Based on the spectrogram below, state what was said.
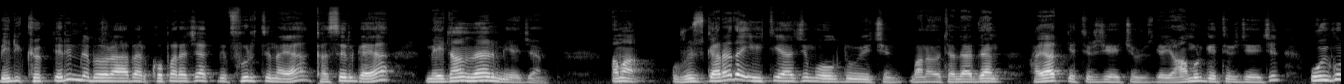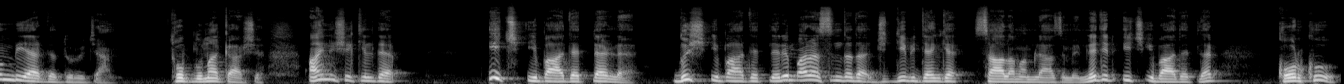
beni köklerimle beraber koparacak bir fırtınaya, kasırgaya meydan vermeyeceğim. Ama rüzgara da ihtiyacım olduğu için, bana ötelerden hayat getireceği için rüzgar, yağmur getireceği için uygun bir yerde duracağım. Topluma karşı. Aynı şekilde iç ibadetlerle dış ibadetlerim arasında da ciddi bir denge sağlamam lazım benim. Nedir iç ibadetler? Korku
